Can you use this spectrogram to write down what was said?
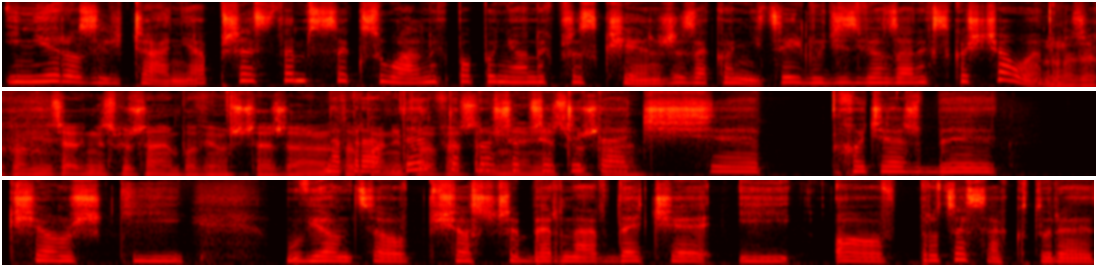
i nierozliczania przestępstw seksualnych popełnionych przez księży, zakonnice i ludzi związanych z Kościołem. O zakonnicach nie słyszałem, powiem szczerze, ale to pani Naprawdę? To profesor proszę nie, nie słyszałem. przeczytać e, chociażby książki mówiące o siostrze Bernardecie i o procesach, które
